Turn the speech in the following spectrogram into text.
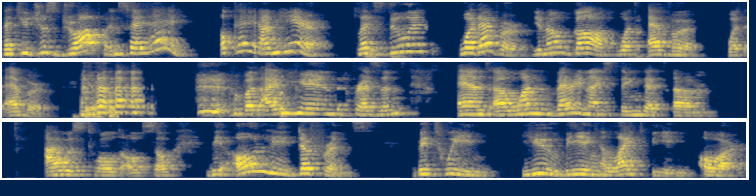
that you just drop and say, hey, okay, I'm here. Let's yeah. do it. Whatever, you know, God, whatever, whatever. but I'm here in the present. And uh, one very nice thing that um, I was told also the only difference between you being a light being or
